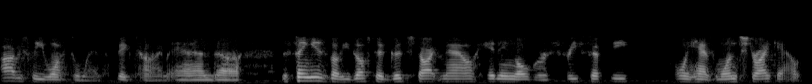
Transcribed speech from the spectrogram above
obviously he wants to win big time. And uh, the thing is, though, he's off to a good start now, hitting over 350. Only has one strikeout.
